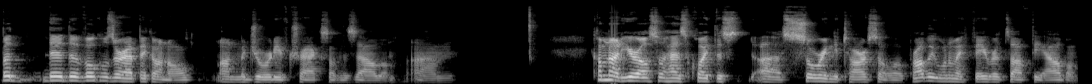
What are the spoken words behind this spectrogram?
but the the vocals are epic on all on majority of tracks on this album. Um, Come Not Here also has quite this uh, soaring guitar solo, probably one of my favorites off the album.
